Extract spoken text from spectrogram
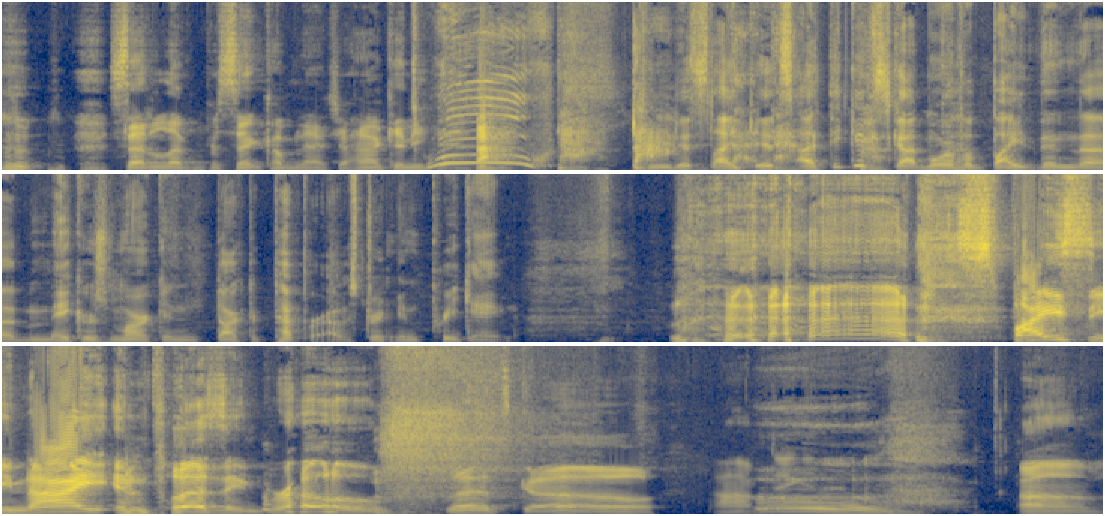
Said eleven percent coming at you, huh, Kenny? Dude, it's like it's I think it's got more of a bite than the Maker's Mark and Dr. Pepper I was drinking pregame. Spicy night in Pleasant Grove. Let's go. Um,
